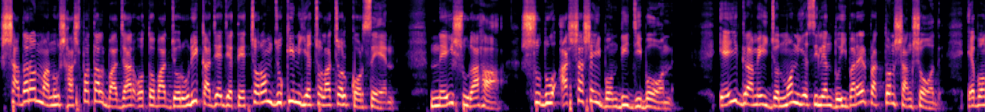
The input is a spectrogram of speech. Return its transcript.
সাধারণ মানুষ হাসপাতাল, বাজার অথবা জরুরি কাজে যেতে চরম ঝুঁকি নিয়ে চলাচল করছেন। নেই সুরাহা, শুধু আশ্বাসেই বন্দি জীবন। এই গ্রামেই জন্ম নিয়েছিলেন দুইবারের প্রাক্তন সাংসদ এবং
